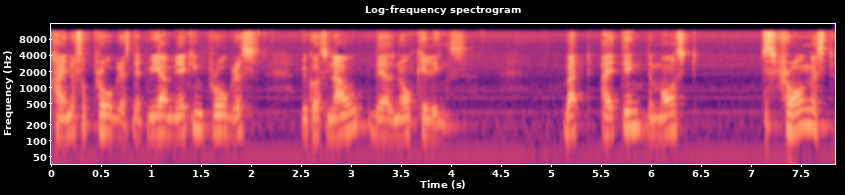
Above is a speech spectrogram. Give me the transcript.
kind of a progress, that we are making progress because now there are no killings. But I think the most strongest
